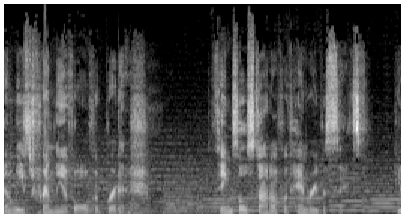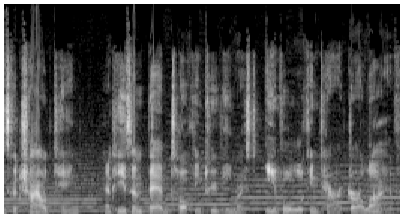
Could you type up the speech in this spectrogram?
and least friendly of all, the British. Things all start off with Henry VI. He's the child king, and he's in bed talking to the most evil looking character alive.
